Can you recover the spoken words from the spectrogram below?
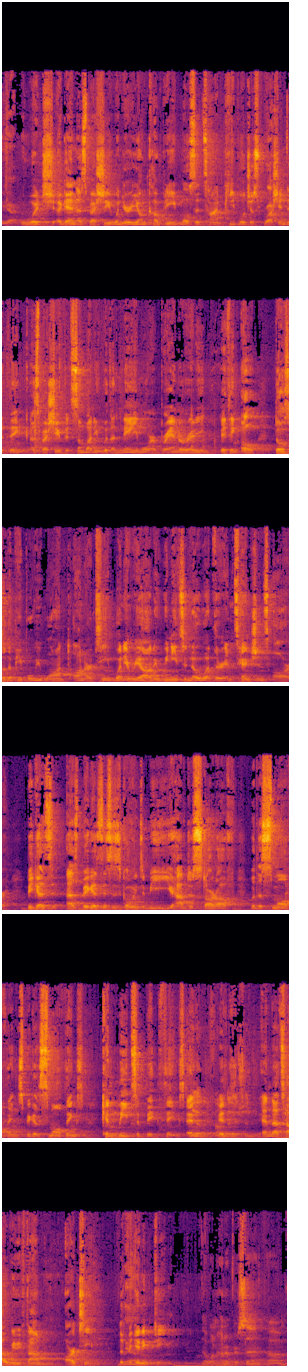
Yeah. Which again, especially when you're a young company, most of the time people just rush in to think, especially if it's somebody with a name or a brand already, they think, oh, those are the people we want on our team. When in reality, we need to know what their intentions are because as big as this is going to be, you have to start off with the small things because small things can lead to big things, and yeah, it, and that's how we found our team, the yeah. beginning team. No, one hundred percent. Um,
